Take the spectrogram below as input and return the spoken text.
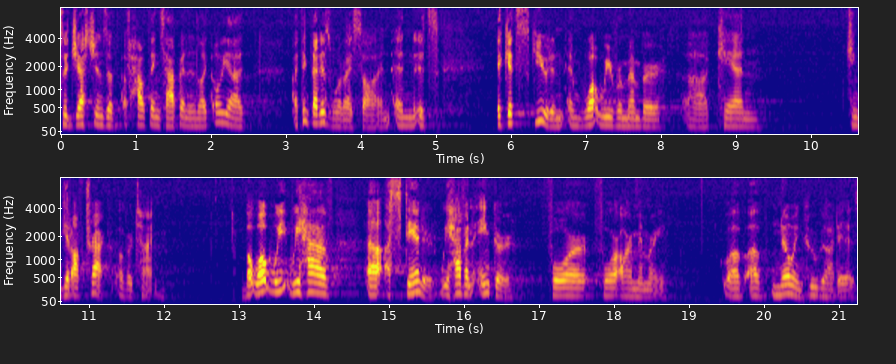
suggestions of, of how things happen and like, oh yeah, I think that is what I saw. And, and it's, it gets skewed and, and what we remember uh, can, can get off track over time. But what we, we have uh, a standard, we have an anchor for, for our memory of, of knowing who God is.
